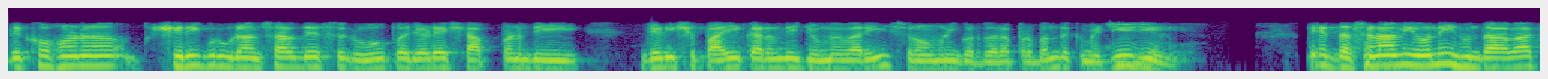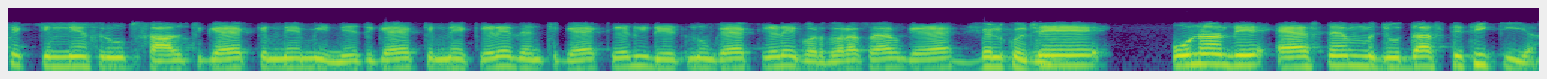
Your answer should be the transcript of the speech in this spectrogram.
ਦੇਖੋ ਹੁਣ ਸ੍ਰੀ ਗੁਰੂ ਗ੍ਰੰਥ ਸਾਹਿਬ ਦੇ ਸਰੂਪ ਜਿਹੜੇ ਛਾਪਣ ਦੀ ਜਿਹੜੀ ਛਪਾਈ ਕਰਨ ਦੀ ਜ਼ਿੰਮੇਵਾਰੀ ਸ਼੍ਰੋਮਣੀ ਗੁਰਦੁਆਰਾ ਪ੍ਰਬੰਧਕ ਕਮੇਟੀ ਜੀ। ਜੀ। ਤੇ ਦੱਸਣਾ ਵੀ ਉਹ ਨਹੀਂ ਹੁੰਦਾ ਵਾ ਕਿ ਕਿੰਨੇ ਸਰੂਪ ਸਾਲ ਚ ਗਏ ਕਿੰਨੇ ਮਹੀਨੇ ਚ ਗਏ ਕਿੰਨੇ ਕਿਹੜੇ ਦਿਨ ਚ ਗਏ ਕਿਹੜੀ ਡੇਟ ਨੂੰ ਗਏ ਕਿਹੜੇ ਗੁਰਦੁਆਰਾ ਸਾਹਿਬ ਗਏ। ਬਿਲਕੁਲ ਜੀ। ਤੇ ਉਹਨਾਂ ਦੇ ਇਸ ਟਾਈਮ ਮੌਜੂਦਾ ਸਥਿਤੀ ਕੀ ਆ?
